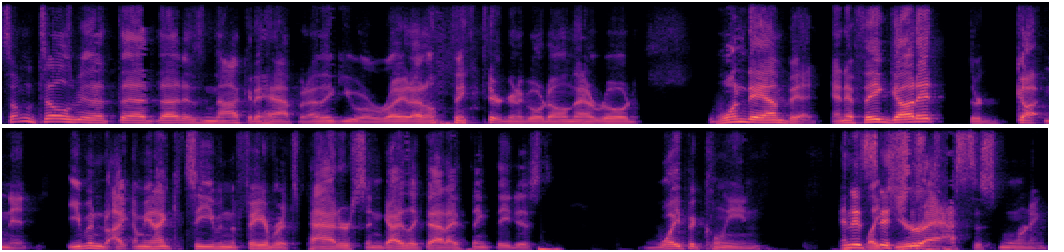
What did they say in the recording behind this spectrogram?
Something tells me that that that is not going to happen. I think you are right. I don't think they're going to go down that road one damn bit. And if they got it, they're gutting it. Even I, I mean, I could see even the favorites, Patterson, guys like that. I think they just wipe it clean. And it's like it's your just, ass this morning.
